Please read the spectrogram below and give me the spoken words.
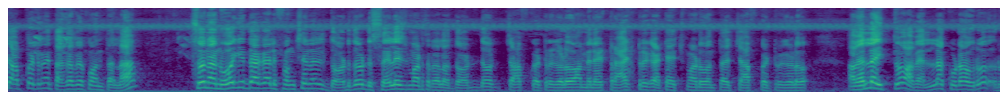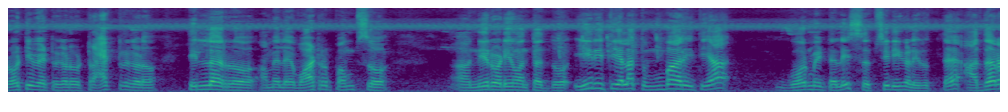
ಚಾಪ್ ಕಟ್ರನ್ನೇ ತಗೋಬೇಕು ಅಂತಲ್ಲ. ಸೊ ನಾನು ಹೋಗಿದ್ದಾಗ ಅಲ್ಲಿ ಫಂಕ್ಷನಲ್ಲಿ ದೊಡ್ಡ ದೊಡ್ಡ ಸೈಲೇಜ್ ಮಾಡ್ತಾರಲ್ಲ, ದೊಡ್ಡ ದೊಡ್ಡ ಚಾಪ್ ಕಟ್ರ್ಗಳು ಆಮೇಲೆ ಟ್ರ್ಯಾಕ್ಟ್ರಿಗೆ ಅಟ್ಯಾಚ್ ಮಾಡುವಂಥ ಚಾಪ್ ಕಟ್ರ್ಗಳು ಅವೆಲ್ಲ ಇತ್ತು. ಅವೆಲ್ಲ ಕೂಡ ಅವರು ರೋಟಿವೇಟ್ರ್ಗಳು, ಟ್ರ್ಯಾಕ್ಟ್ರ್ಗಳು, ಟಿಲ್ಲರು, ಆಮೇಲೆ ವಾಟರ್ ಪಂಪ್ಸು ನೀರು ಹೊಡೆಯುವಂಥದ್ದು. ಈ ರೀತಿ ಎಲ್ಲ ತುಂಬ ರೀತಿಯ ಗೋರ್ಮೆಂಟಲ್ಲಿ ಸಬ್ಸಿಡಿಗಳಿರುತ್ತೆ. ಅದರ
